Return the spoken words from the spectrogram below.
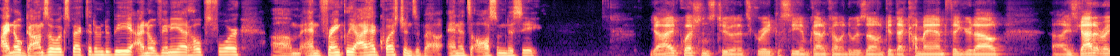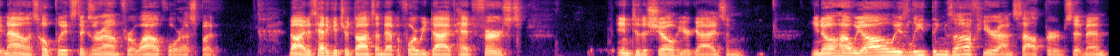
I know Gonzo expected him to be. I know Vinny had hopes for. Um, and frankly, I had questions about, and it's awesome to see. Yeah, I had questions too, and it's great to see him kind of come into his own, get that command figured out. Uh, he's got it right now. Let's hopefully it sticks around for a while for us. But no, I just had to get your thoughts on that before we dive head first into the show here, guys. And you know how we always lead things off here on South Burbs Hitmen.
